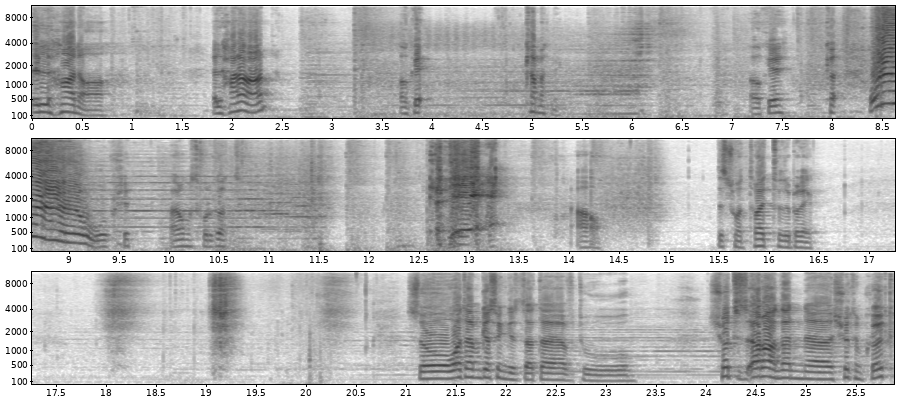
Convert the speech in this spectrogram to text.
Ilhana. Ilhanan? Okay. Come at me. Okay. Co- oh no no no no! Oh shit. I almost forgot. Ow. This one, right to the brain. So what I'm guessing is that I have to shoot his arrow and then uh, shoot him quick.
